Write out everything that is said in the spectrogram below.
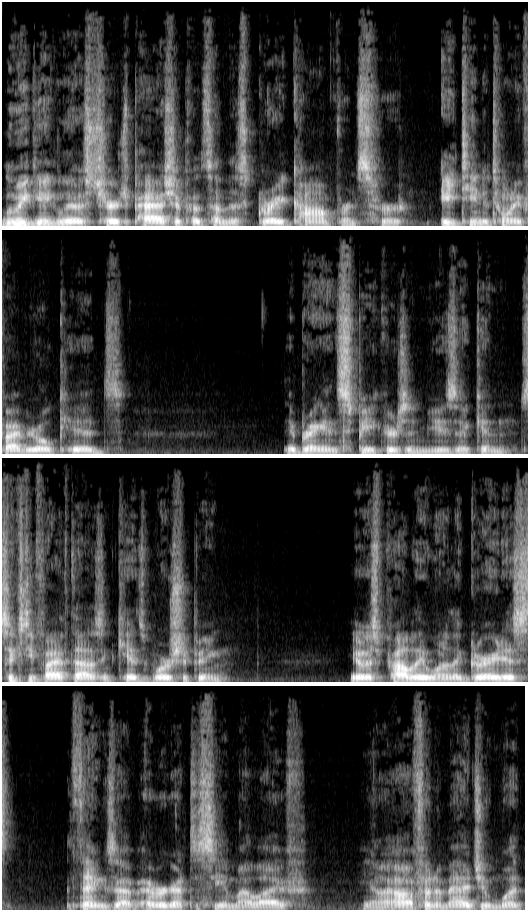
Louis Giglio's church Passion puts on this great conference for 18 to 25 year old kids. They bring in speakers and music, and 65,000 kids worshiping. It was probably one of the greatest things I've ever got to see in my life. You know, I often imagine what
